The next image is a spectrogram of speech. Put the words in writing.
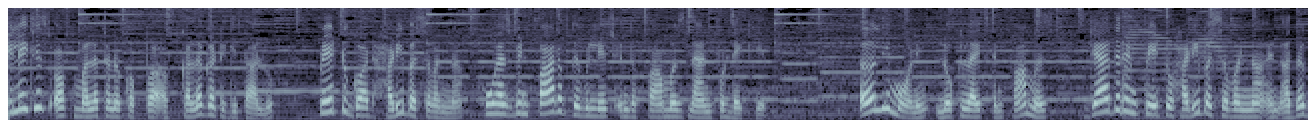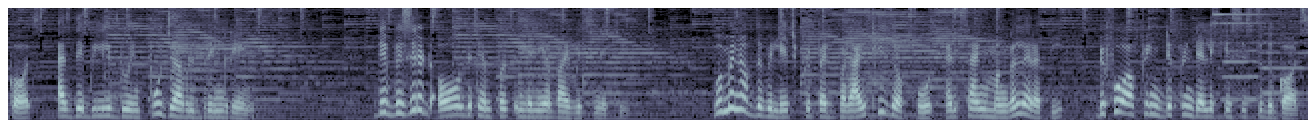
Varieties of Malakanakoppa of Kalaghatagi Taluk pray to God Hadi Basavanna, who has been part of the village in the farmer's land for decades. Early morning, localites and farmers gather and pray to Hadi Basavanna and other gods as they believe doing puja will bring rain. They visited all the temples in the nearby vicinity. Women of the village prepared varieties of food and sang Mangalarati before offering different delicacies to the gods.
